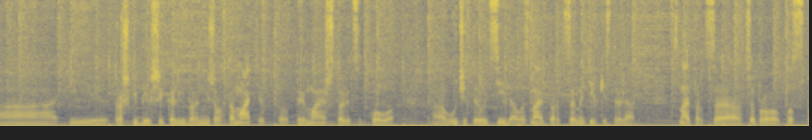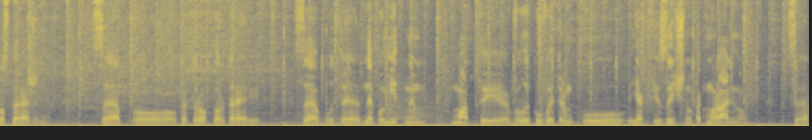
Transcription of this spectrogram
а, і трошки більший калібр, ніж в автоматі, то ти маєш 100% влучити у ціль. Але снайпер це не тільки стріляти. Снайпер це, це про спостереження, це про коректировку артилерії, це бути непомітним, мати велику витримку як фізичну, так і моральну. Це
